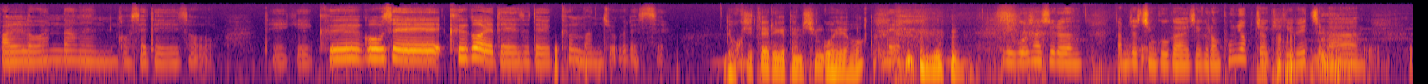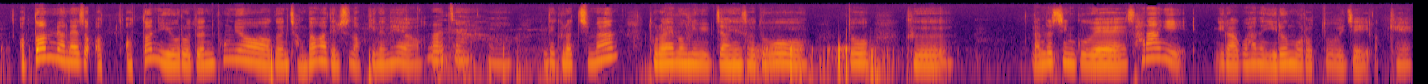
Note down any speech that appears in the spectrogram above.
말로 한다는 것에 대해서 되게 그곳에 그거에 대해서 되게 큰 만족을 했어요. 근데 혹시 때리게 되면 신고해요. 네. 그리고 사실은 남자친구가 이제 그런 폭력적이기도 했지만 어떤 면에서 어, 떤 이유로든 폭력은 정당화될 수는 없기는 해요. 맞아. 어, 근데 그렇지만 도라에몽님 입장에서도 또 그 남자친구의 사랑이라고 하는 이름으로 또 이제 이렇게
